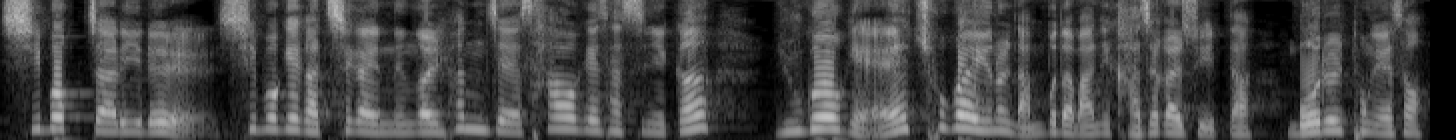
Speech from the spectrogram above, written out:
10억짜리를 10억의 가치가 있는 걸 현재 4억에 샀으니까 6억의 초과이윤을 남보다 많이 가져갈 수 있다. 뭐를 통해서?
